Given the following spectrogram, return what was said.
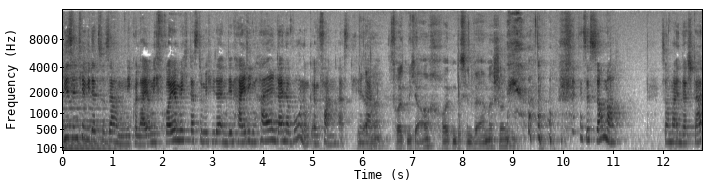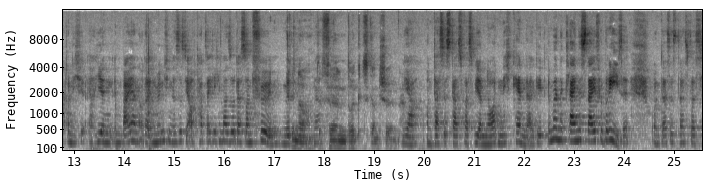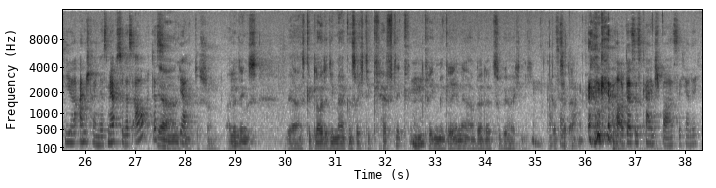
Wir sind hier wieder zusammen, Nikolai, und ich freue mich, dass du mich wieder in den heiligen Hallen deiner Wohnung empfangen hast. Vielen ja, Dank. freut mich auch. Heute ein bisschen wärmer schon. es ist Sommer. Sommer in der Stadt und ich, hier in, in, Bayern oder in München ist es ja auch tatsächlich immer so, dass so ein Föhn mit. Genau, ne? der Föhn drückt ganz schön. Ja, und das ist das, was wir im Norden nicht kennen. Da geht immer eine kleine steife Brise und das ist das, was hier anstrengend ist. Merkst du das auch? Dass, ja, ich ja. merke das schon. Allerdings. Mhm ja, es gibt Leute, die merken es richtig heftig mhm. und kriegen Migräne, aber dazu gehöre ich nicht. Mhm, Gott, Gott sei, sei Dank. Dank. genau, das ist kein Spaß, sicherlich.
